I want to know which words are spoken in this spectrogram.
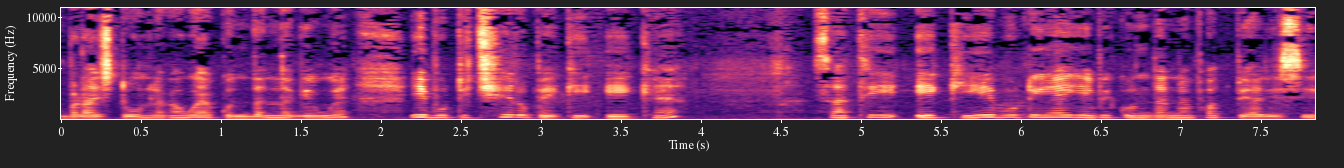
बड़ा स्टोन लगा हुआ है, कुंदन लगे हुए हैं। ये बूटी छः रुपए की एक है। साथ ही एक ये बूटी है, ये भी कुंदन में बहुत प्यारी सी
